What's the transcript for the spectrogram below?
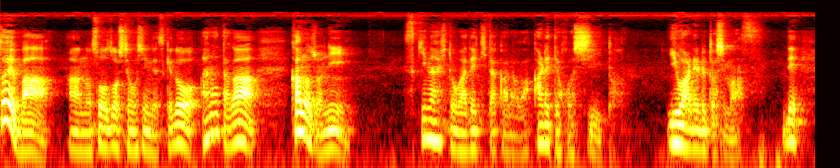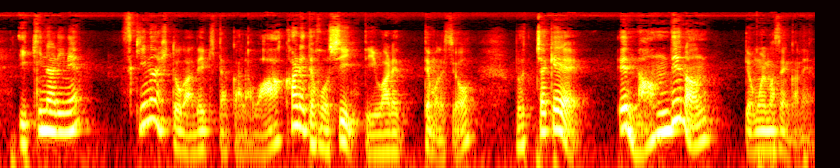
例えば、あの想像してほしいんですけど、あなたが彼女に好きな人ができたから別れてほしいと言われるとします。で、いきなりね、好きな人ができたから別れてほしいって言われてもですよ、ぶっちゃけ、え、なんでなんって思いませんかね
